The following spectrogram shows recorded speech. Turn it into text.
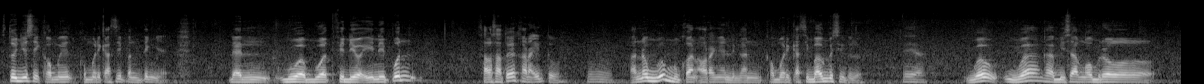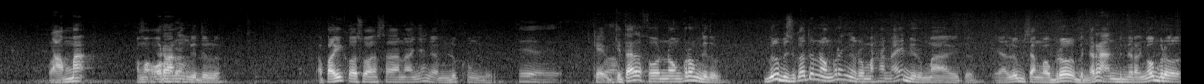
setuju sih komu- komunikasi penting ya. Dan gua buat video ini pun salah satunya karena itu. Hmm, Karena gue bukan orang yang dengan komunikasi bagus gitu loh. iya Gue gua nggak bisa ngobrol lama sama orang, orang. gitu loh. Apalagi kalau suasananya nggak mendukung gitu. iya iya Kayak kita kalau nongkrong gitu. Gue lebih suka tuh nongkrong yang rumahan aja di rumah gitu. Ya lu bisa ngobrol beneran, beneran ngobrol.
